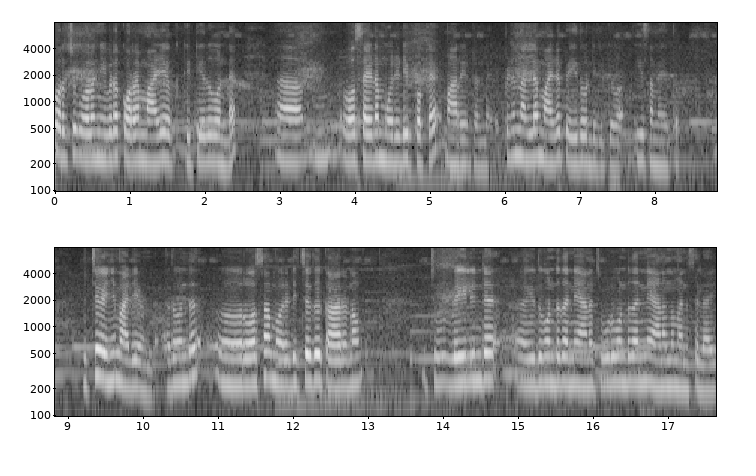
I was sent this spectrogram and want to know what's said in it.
കുറച്ച് കുറഞ്ഞ് ഇവിടെ കുറേ മഴയൊക്കെ കിട്ടിയതുകൊണ്ട് റോസയുടെ മുരടിപ്പൊക്കെ മാറിയിട്ടുണ്ട്. ഇപ്പോഴും നല്ല മഴ പെയ്തുകൊണ്ടിരിക്കുക ഈ സമയത്തും. ഉച്ച കഴിഞ്ഞ് മഴയുണ്ട്. അതുകൊണ്ട് റോസ മുരടിച്ചത് കാരണം വെയിലിന്റെ ഇതുകൊണ്ട് തന്നെയാണ് ചൂട് കൊണ്ട് തന്നെയാണെന്ന് മനസ്സിലായി.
